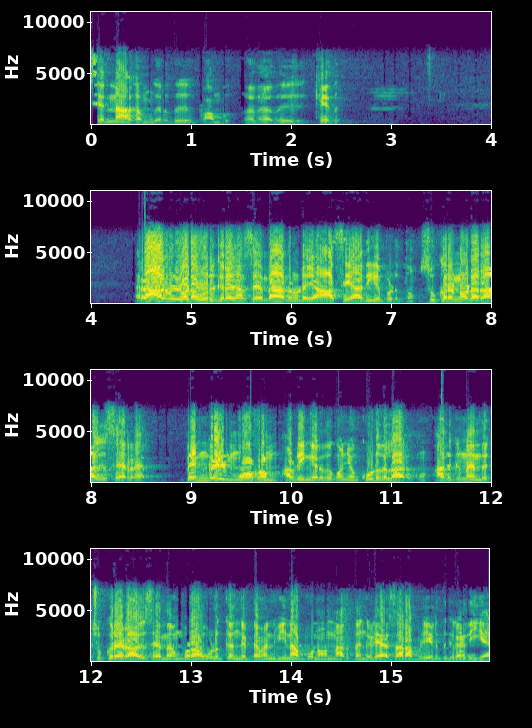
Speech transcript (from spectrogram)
சென்னாகம்ங்கிறது பாம்பு அதாவது கேது. ராகுவோட ஒரு கிரகம் சேர்ந்தா அதனுடைய ஆசையை அதிகப்படுத்தும். சுக்கிரனோட ராகு சேர்றார். பெண்கள் மோகம் அப்படிங்கிறது கொஞ்சம் கூடுதலா இருக்கும். அதுக்குன்னு இந்த சுக்கர ராகு சேர்ந்தவன் பூரா ஒழுக்கம் கெட்டவன் வீணா போனவன் அர்த்தம் கிடையாது. சார் அப்படி எடுத்துக்கிறாதீங்க.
